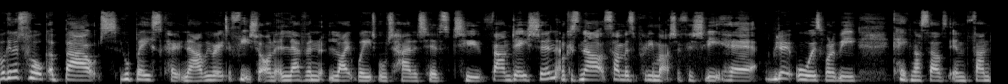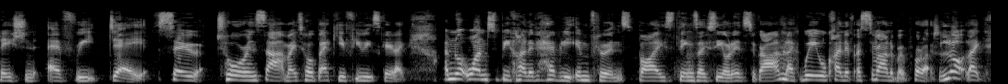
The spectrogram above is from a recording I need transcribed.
We're going to talk about your base coat now. We wrote a feature on 11 lightweight alternatives to foundation because now summer's pretty much officially here. We don't always want to be caking ourselves in foundation every day. So, Tor and Sam, I told Becky a few weeks ago, like, I'm not one to be kind of heavily influenced by things I see on Instagram. Like, we all kind of are surrounded by products a lot. Like,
